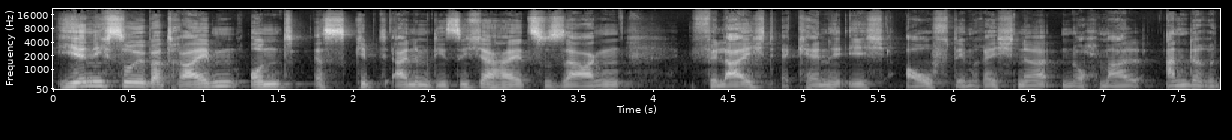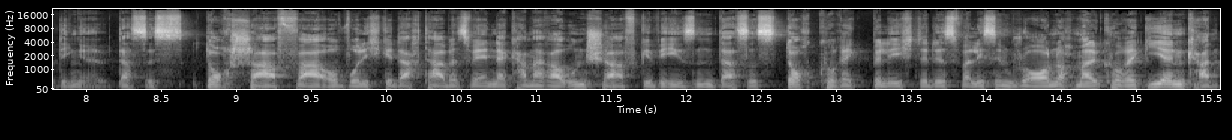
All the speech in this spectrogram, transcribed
hier nicht so übertreiben und es gibt einem die Sicherheit zu sagen, vielleicht erkenne ich auf dem Rechner nochmal andere Dinge, dass es doch scharf war, obwohl ich gedacht habe, es wäre in der Kamera unscharf gewesen, dass es doch korrekt belichtet ist, weil ich es im RAW nochmal korrigieren kann.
